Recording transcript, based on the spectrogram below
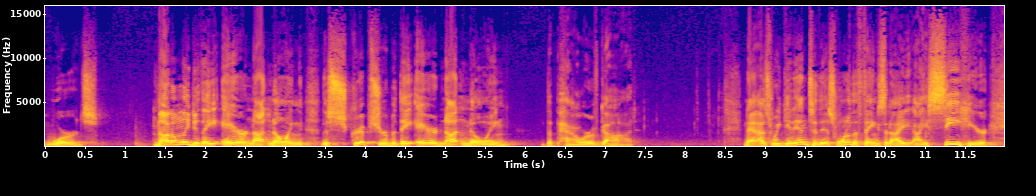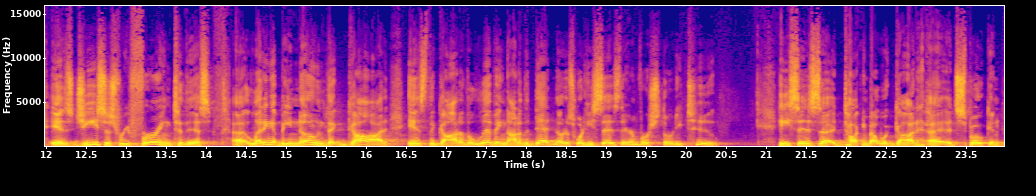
words. Not only do they err not knowing the scripture, but they erred not knowing the power of God. Now, as we get into this, one of the things that I, I see here is Jesus referring to this, uh, letting it be known that God is the God of the living, not of the dead. Notice what he says there in verse 32. He says, uh, talking about what God uh, had spoken,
